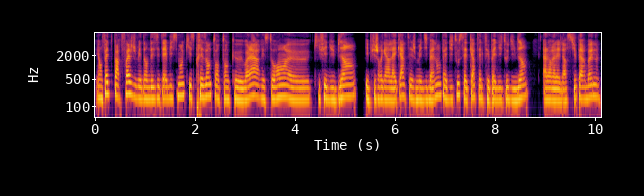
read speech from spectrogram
Et en fait parfois je vais dans des établissements qui se présentent en tant que voilà restaurant euh, qui fait du bien, et puis je regarde la carte et je me dis bah non pas du tout cette carte elle fait pas du tout du bien. Alors elle a l'air super bonne,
